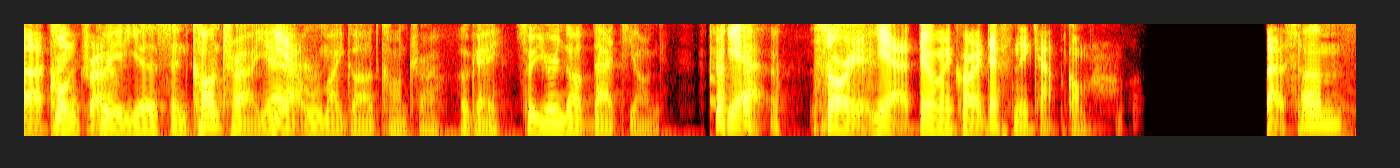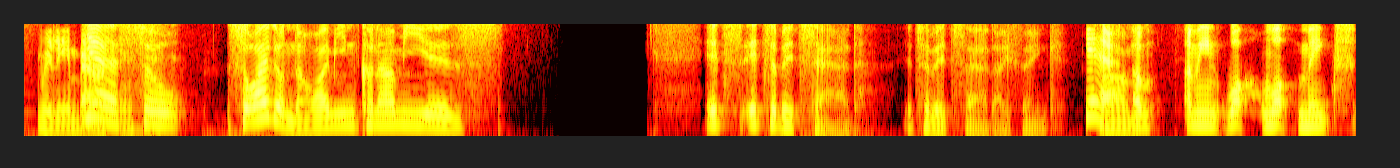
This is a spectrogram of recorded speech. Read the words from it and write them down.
Uh, Contra, Gradius, and Contra. Yeah. yeah. Oh my God, Contra. Okay, so you're not that young. yeah. Sorry. Yeah, Devil May Cry definitely Capcom. That's um, really embarrassing. Yeah, so so I don't know. I mean, Konami is it's it's a bit sad. It's a bit sad, I think. Yeah. Um, um, I mean, what what makes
